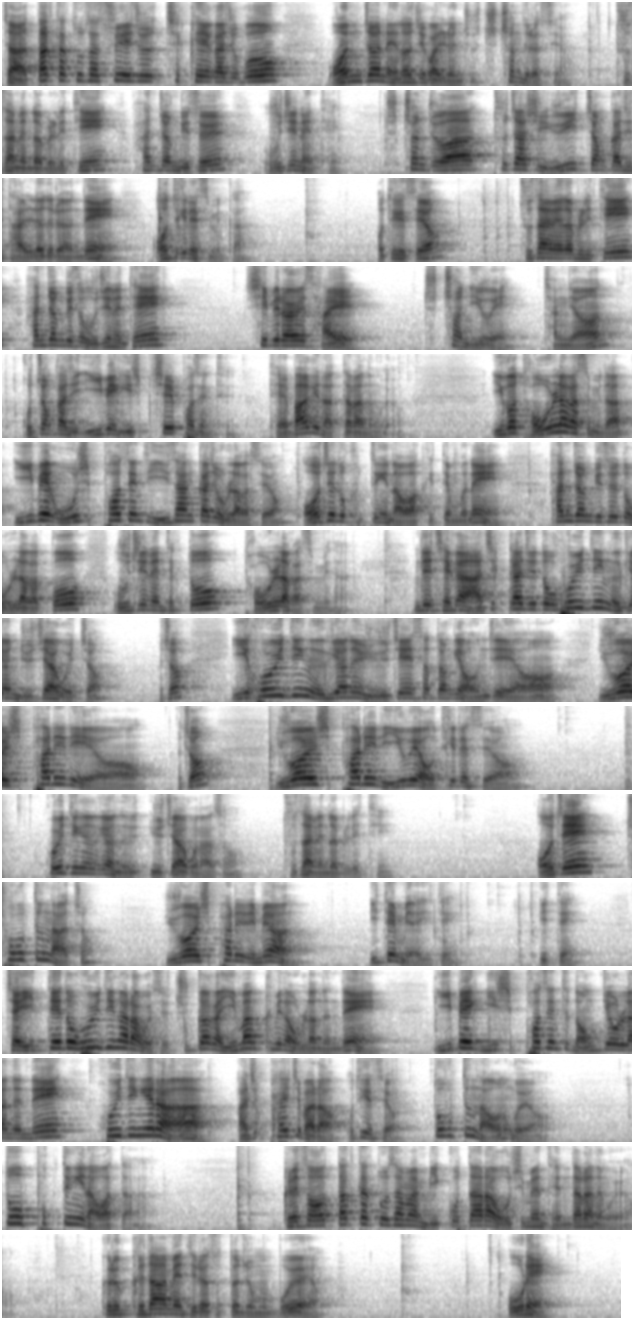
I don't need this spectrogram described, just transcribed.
자 딱딱도사 수혜주 체크해가지고 원전 에너지 관련주 추천드렸어요. 두산 에너빌리티, 한전기술, 우진엔텍 추천주와 투자 시 유의점까지 다 알려드렸는데 어떻게 됐습니까? 어떻게 했어요? 두산 에너빌리티, 한전기술, 우진엔텍 11월 4일 추천 이후에 작년 고점까지 227% 대박이 났다라는 거예요. 이거 더 올라갔습니다. 250% 이상까지 올라갔어요. 어제도 급등이 나왔기 때문에 한전기술도 올라갔고 우진엔텍도 더 올라갔습니다. 근데 제가 아직까지도 홀딩 의견 유지하고 있죠. 그죠? 이 홀딩 의견을 유지했었던 게 언제예요? 6월 18일이에요. 그죠? 6월 18일 이후에 어떻게 됐어요? 홀딩 의견 의- 유지하고 나서 두산 에너빌리티 어제 초급등 나왔죠. 6월 18일이면 이때입니다. 이때. 이때. 제가 이때도 홀딩하라고 했어요. 주가가 이만큼이나 올랐는데 220% 넘게 올랐는데 홀딩해라. 아직 팔지 마라. 어떻게 했어요? 또 급등 나오는 거예요. 또 폭등이 나왔다. 그래서 딱딱도사만 믿고 따라오시면 된다라는 거예요. 그리고 그 다음에 드렸었던 종목 뭐예요? 올해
